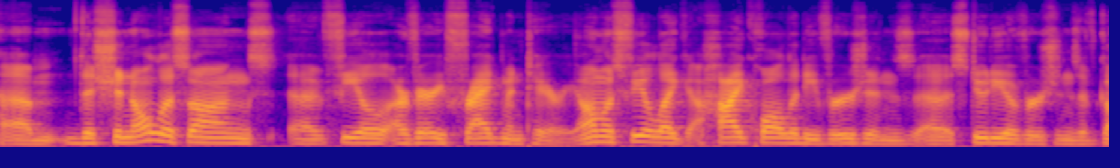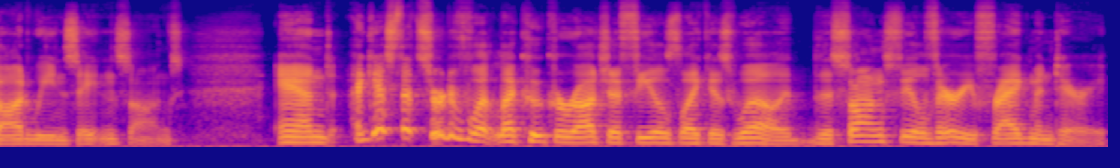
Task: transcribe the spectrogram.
um, the Shinola songs uh, feel are very fragmentary, almost feel like high quality versions, uh, studio versions of God Ween Satan songs. And I guess that's sort of what La Cucaracha feels like as well. The songs feel very fragmentary.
